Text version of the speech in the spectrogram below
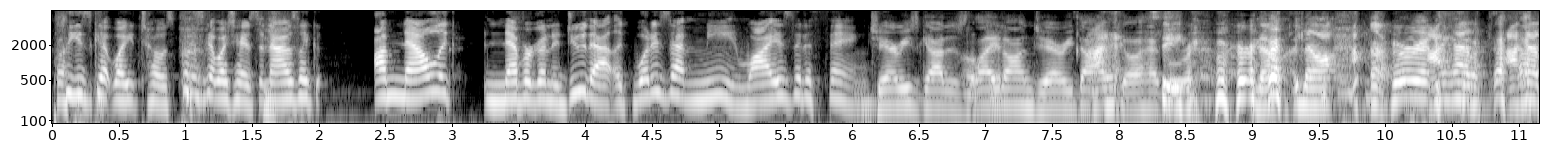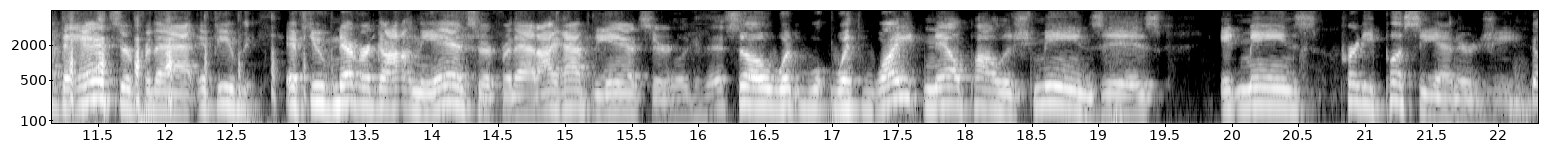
please get white toes, please get white toes. And I was like, I'm now like never gonna do that. Like, what does that mean? Why is it a thing? Jerry's got his light on. Jerry Don, I, go ahead. See, We're- now, now We're ready I have I have the answer for that. If you if you've never gotten the answer for that, I have the answer. Look at this. So what what white nail polish means is it means pretty pussy energy.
